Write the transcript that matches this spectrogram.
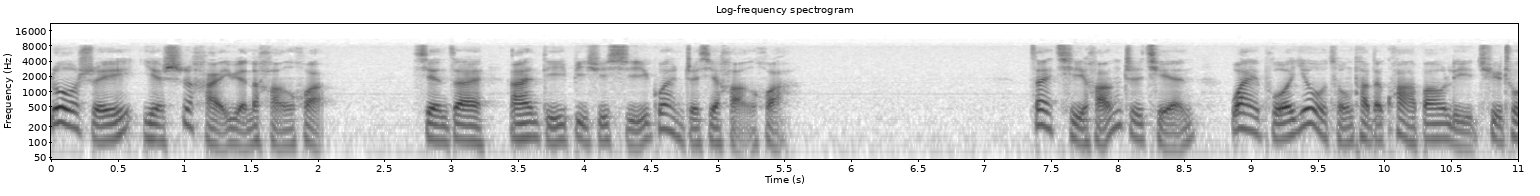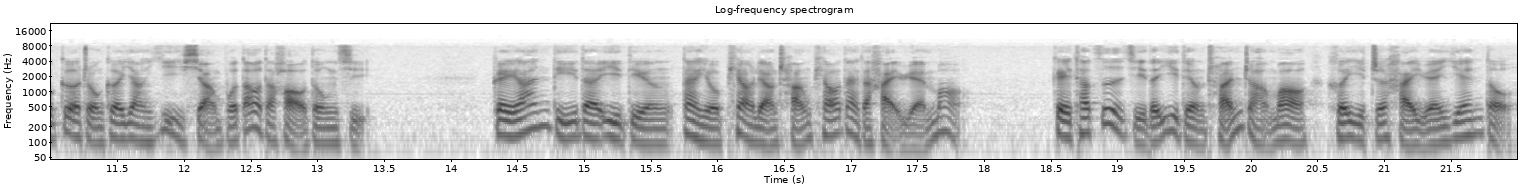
落水也是海员的行话。现在安迪必须习惯这些行话。在起航之前。外婆又从她的挎包里取出各种各样意想不到的好东西，给安迪的一顶带有漂亮长飘带的海员帽，给他自己的一顶船长帽和一只海员烟斗。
